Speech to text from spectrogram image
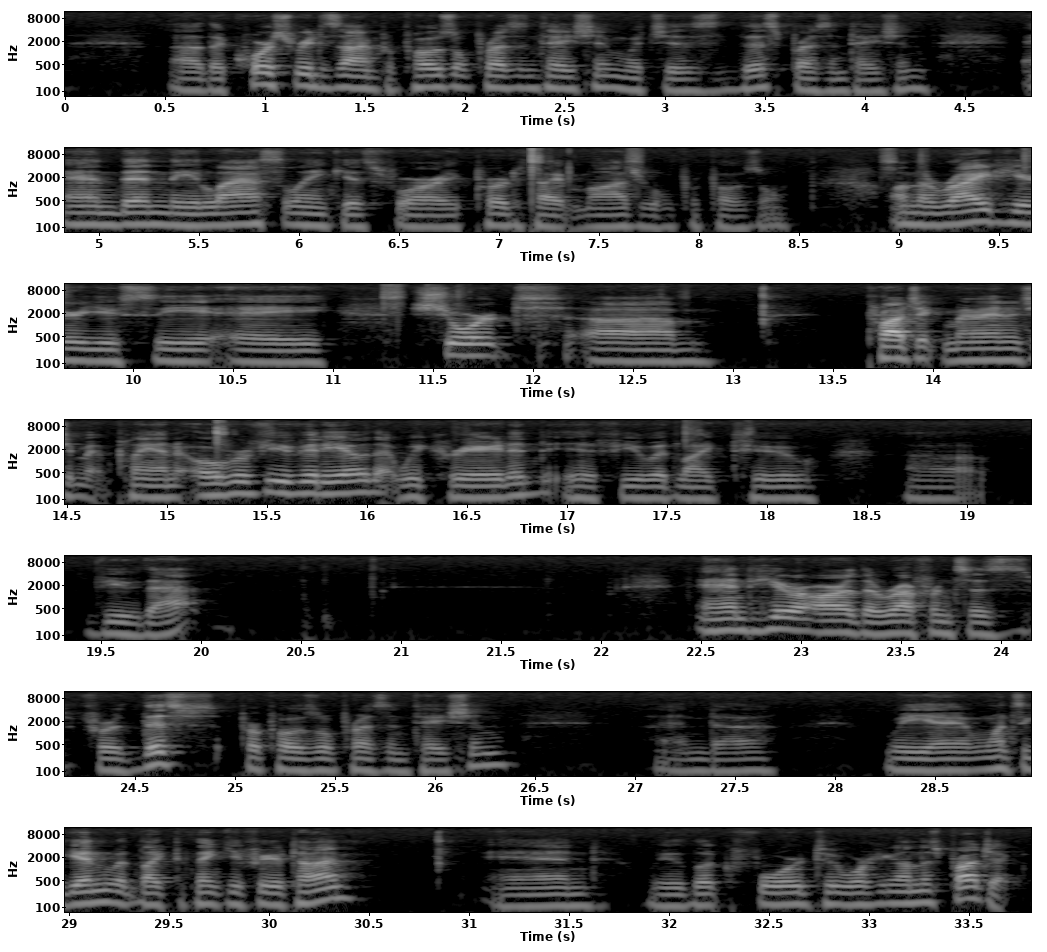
uh, the course redesign proposal presentation, which is this presentation, and then the last link is for a prototype module proposal. On the right here you see a short um, project management plan overview video that we created if you would like to uh, view that. And here are the references for this proposal presentation. And uh, we uh, once again would like to thank you for your time and we look forward to working on this project.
